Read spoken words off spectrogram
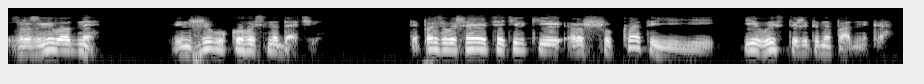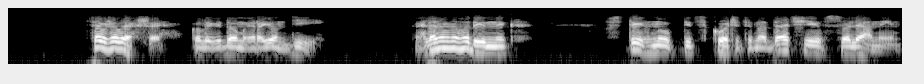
Зрозуміло одне він жив у когось на дачі. Тепер залишається тільки розшукати її і вистежити нападника. Це вже легше, коли відомий район дії. Глянув на годинник, встигнув підскочити на дачі в соляни,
